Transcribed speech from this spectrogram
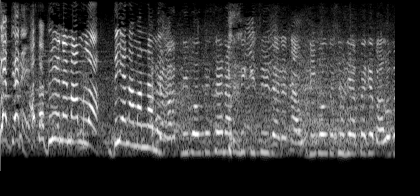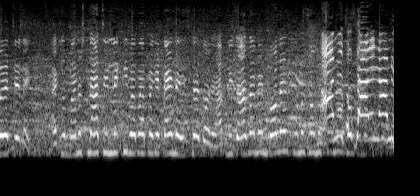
সব জানে। আচ্ছা দিয়ে মামলা দিয়ে আমার নামে। আপনি বলতেছেন আপনি কিছুই জানেন না। উনি বলতেছেন উনি আপনাকে ভালো করে চেনে। একজন মানুষ না চিনলে কীভাবে আপনাকে তাই না ইচ্ছা ধরে? আপনি যা জানেন বলেন কোনো সমস্যা আমি তো জানি না আমি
